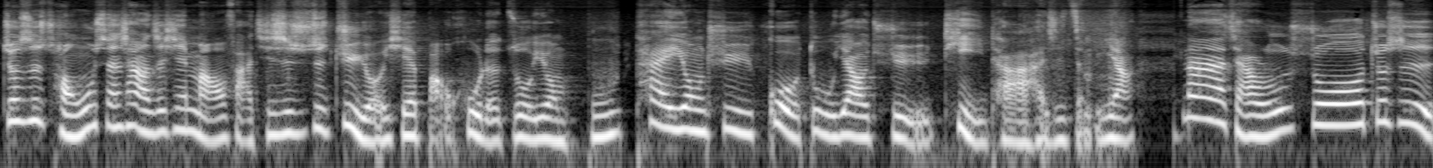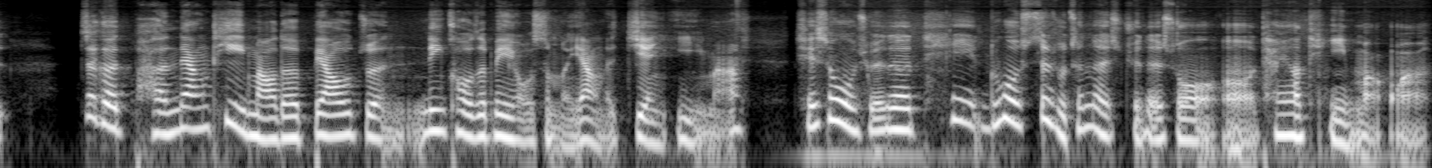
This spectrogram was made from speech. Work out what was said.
就是宠物身上的这些毛发，其实是具有一些保护的作用，不太用去过度要去剃它，还是怎么样？那假如说就是。这个衡量剃毛的标准，Nico 这边有什么样的建议吗？其实我觉得剃，如果事主真的觉得说，呃，他要剃毛啊，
